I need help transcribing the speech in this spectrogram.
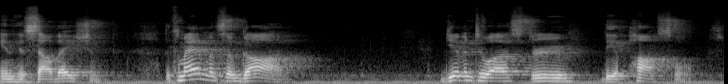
in his salvation. The commandments of God given to us through the apostles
